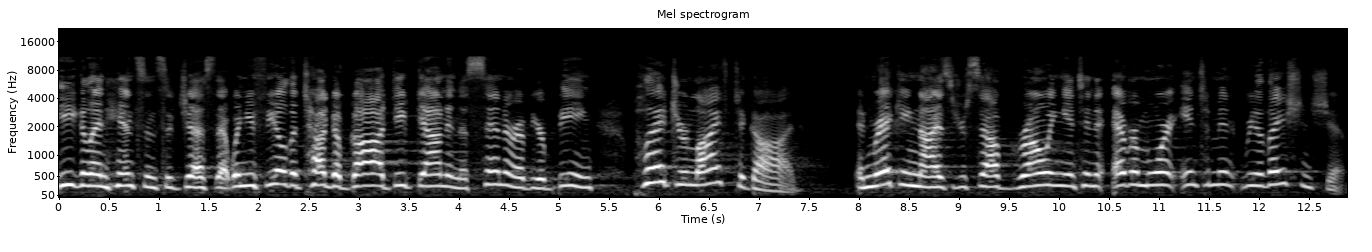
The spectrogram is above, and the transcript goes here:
Evelyn Henson suggests that when you feel the tug of God deep down in the center of your being, pledge your life to God and recognize yourself growing into an ever more intimate relationship,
